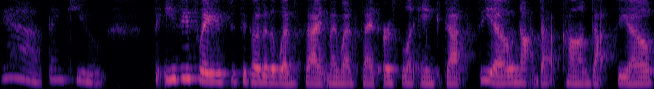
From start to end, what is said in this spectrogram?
yeah, thank you. The easiest way is just to go to the website, my website, ursulainc.co, not .com.co.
